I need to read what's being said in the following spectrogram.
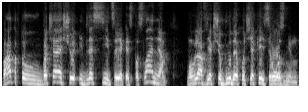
багато хто вбачає, що і для Сі це якесь послання. Мовляв, якщо буде хоч якийсь розмін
